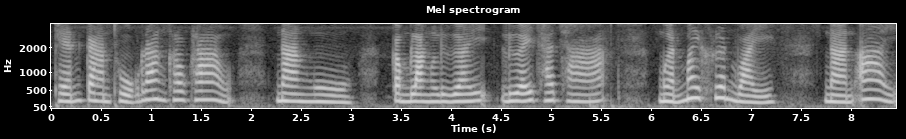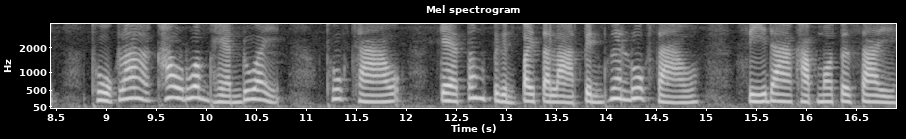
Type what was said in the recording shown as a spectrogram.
แผนการถูกร่างคร่าวๆ นางงูกำลังเลื้อย เลื้อยช้าๆ เหมือนไม่เคลื่อนไหว นานอ้าย ถูกล่าเข้าร่วมแผนด้วย ทุกเช้า แกต้องตื่นไปตลาดเป็นเพื่อนลูกสาว สีดาขับมอเตอร์ไซค์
